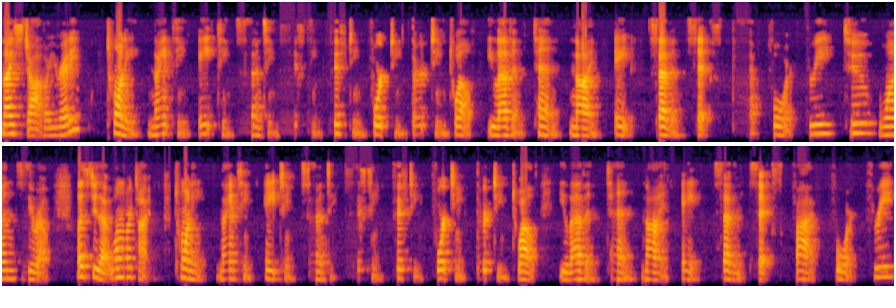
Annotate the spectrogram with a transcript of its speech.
Nice job. Are you ready? 20, 19, 18, 17, 16, 15, 14, 13, 12, 11, 10, 9, 8, 7, 6, 5, 4, 3, 2, 1, 0. Let's do that one more time. 20, 19, 18, 17, 16, 15, 14, 13, 12, 11, 10, 9, 8, 7, 6, 5, 4, 3,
